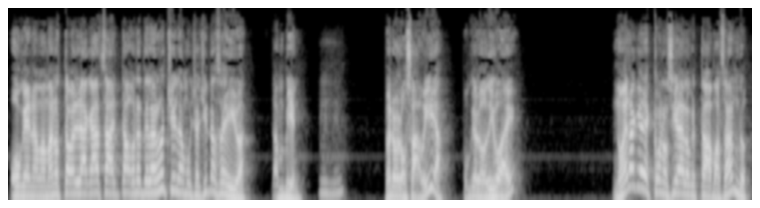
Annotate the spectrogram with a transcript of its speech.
o que la mamá no estaba en la casa a altas horas de la noche y la muchachita se iba también. Pero lo sabía, porque lo dijo ahí. No era que desconocía de lo que estaba pasando.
